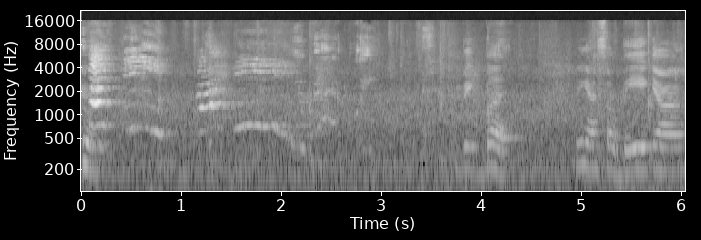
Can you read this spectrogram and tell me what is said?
Big butt. He got so big, y'all.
